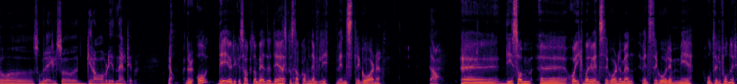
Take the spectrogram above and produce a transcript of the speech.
og som regel så graver de den hele tiden. Ja, Og det gjør ikke saken noe bedre, det jeg skal snakke om, nemlig venstregårdene. Ja. Eh, de som, eh, og ikke bare venstregårdene, men venstregårder med hodetelefoner.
